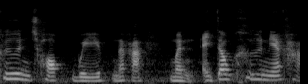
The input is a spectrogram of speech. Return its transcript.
คลื่นช็อคเวฟนะคะเหมือนไอ้เจ้าคลื่นเนี้ยค่ะ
